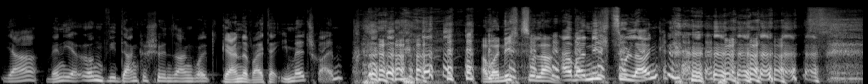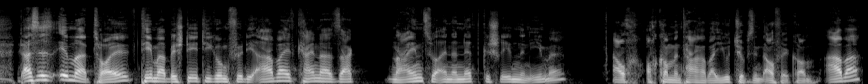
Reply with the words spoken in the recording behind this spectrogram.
ja, wenn ihr irgendwie Dankeschön sagen wollt, gerne weiter E-Mail schreiben. Aber nicht zu lang. Aber nicht zu lang. das ist immer toll. Thema Bestätigung für die Arbeit. Keiner sagt Nein zu einer nett geschriebenen E-Mail. Auch, auch Kommentare bei YouTube sind auch willkommen. Aber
